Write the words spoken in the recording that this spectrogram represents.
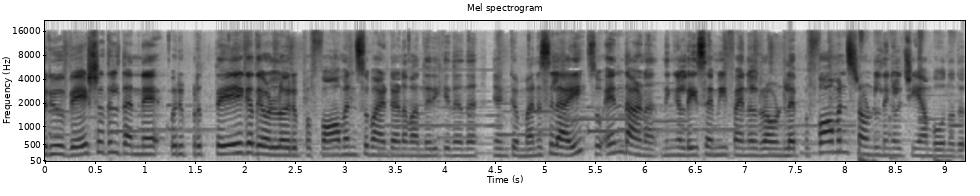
ഒരു വേഷത്തിൽ തന്നെ ഒരു പ്രത്യേകതയുള്ള ഒരു പെർഫോമൻസുമായിട്ടാണ് വന്നിരിക്കുന്നതെന്ന് ഞങ്ങൾക്ക് മനസ്സിലായി. സോ എന്താണ് നിങ്ങളുടെ ഈ സെമി ഫൈനൽ റൗണ്ടിലെ പെർഫോമൻസ് റൗണ്ടിൽ നിങ്ങൾ ചെയ്യാൻ പോകുന്നത്?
